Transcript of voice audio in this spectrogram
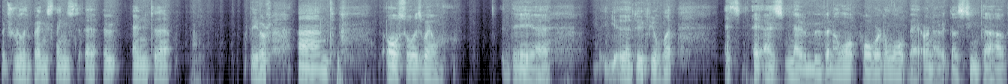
which really brings things uh, out into that there, and also as well, the uh, I do feel that it's it is now moving a lot forward, a lot better now. It does seem to have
